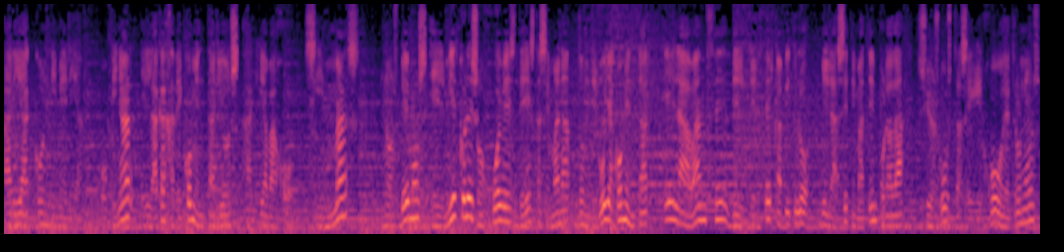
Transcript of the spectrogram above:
Arya con Nimeria. Opinar en la caja de comentarios aquí abajo. Sin más, nos vemos el miércoles o jueves de esta semana donde voy a comentar el avance del tercer capítulo de la séptima temporada. Si os gusta seguir Juego de Tronos,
